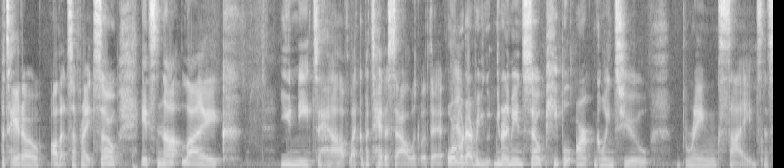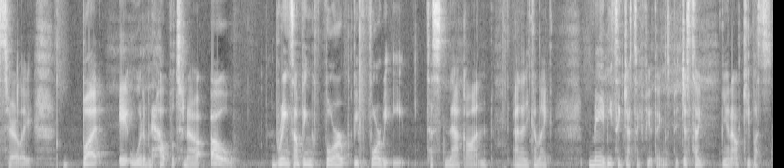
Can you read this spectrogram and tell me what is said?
potato, all that stuff, right? So it's not like you need to have like a potato salad with it or Yeah. whatever you you know what I mean. So people aren't going to bring sides necessarily, but it would have been helpful to know. Oh, bring something for before we eat to snack on, and then you can like maybe suggest a few things, but just to you know keep us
